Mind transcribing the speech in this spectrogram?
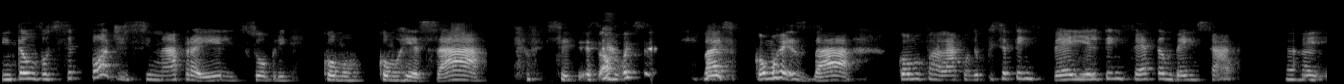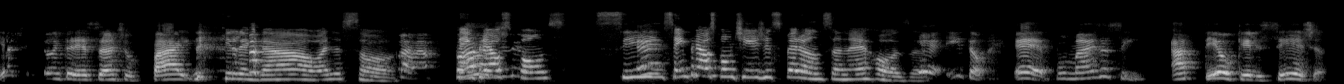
Então, você pode ensinar para ele sobre como, como rezar, mas como rezar, como falar com Deus, porque você tem fé e ele tem fé também, sabe? Uhum. E, tão interessante o pai. Que legal, olha só. sempre aos de... pontos. Sim, é. sempre aos pontinhos de esperança, né, Rosa? É, então, é, por mais assim, ateu que ele seja,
